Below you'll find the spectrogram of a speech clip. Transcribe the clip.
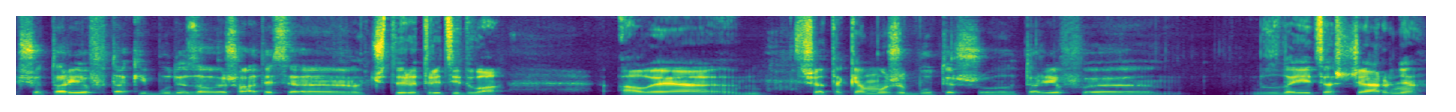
що тариф так і буде залишатися 4,32. Але ще таке може бути, що тариф, е, здається, з червня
